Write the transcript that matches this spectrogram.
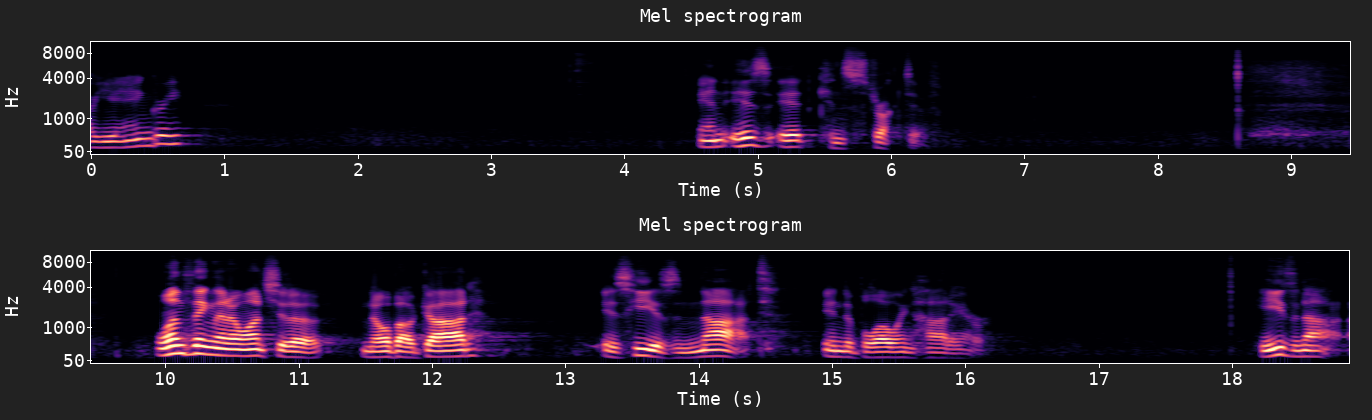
Are you angry? And is it constructive? One thing that I want you to know about God is He is not into blowing hot air. He's not.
